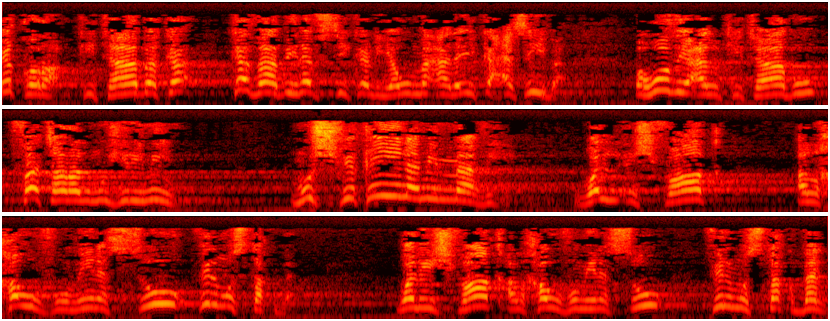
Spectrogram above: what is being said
اقرأ كتابك كفى بنفسك اليوم عليك حسيبا. ووضع الكتاب فترى المجرمين مشفقين مما فيه. والإشفاق الخوف من السوء في المستقبل. والإشفاق الخوف من السوء في المستقبل.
